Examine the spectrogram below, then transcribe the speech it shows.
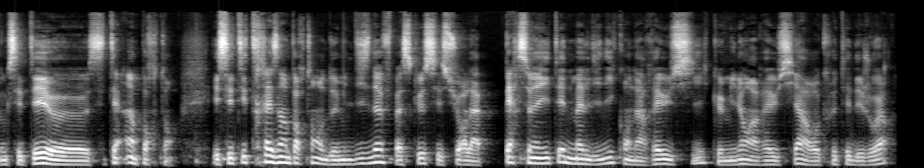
Donc c'était, euh, c'était important. Et c'était très important en 2019 parce que c'est sur la personnalité de Maldini qu'on a réussi, que Milan a réussi à recruter des joueurs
